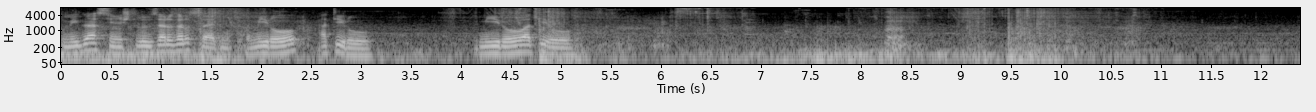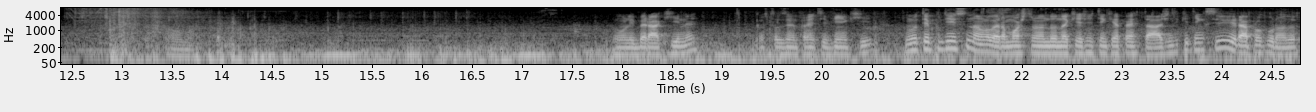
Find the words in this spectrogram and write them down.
Comigo é assim, estilo 007, Mirou, atirou. Mirou, atirou. Vamos liberar aqui, né? Eu estou dizendo pra gente vir aqui. No meu tempo não tinha isso não, galera. Mostrando onde que a gente tem que apertar. A gente que tem que se virar procurando.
